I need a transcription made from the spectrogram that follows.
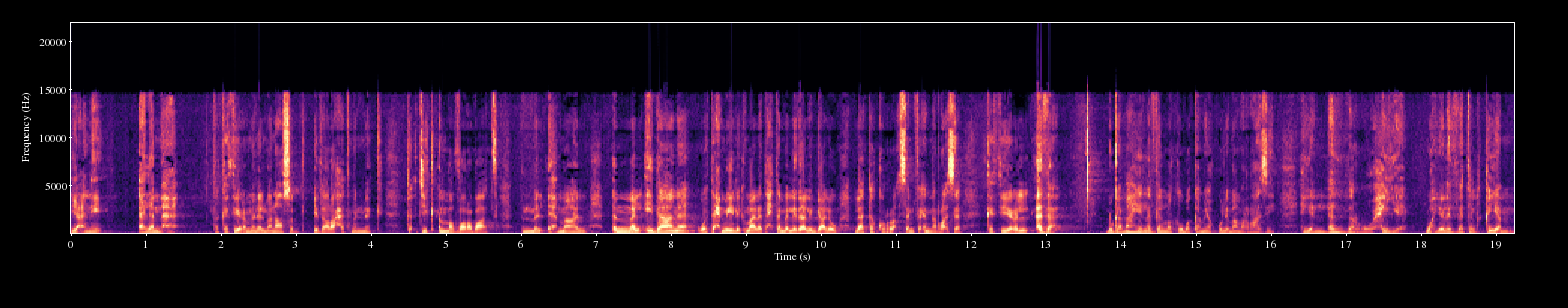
يعني ألمها. فكثيرا من المناصب إذا راحت منك تأتيك إما الضربات إما الإهمال إما الإدانة وتحميلك ما لا تحتمل. لذلك قالوا لا تكن رأسا فإن الرأس كثير الأذى. بقى ما هي اللذة المطلوبة كما يقول الإمام الرازي؟ هي اللذة الروحية وهي لذة القيم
